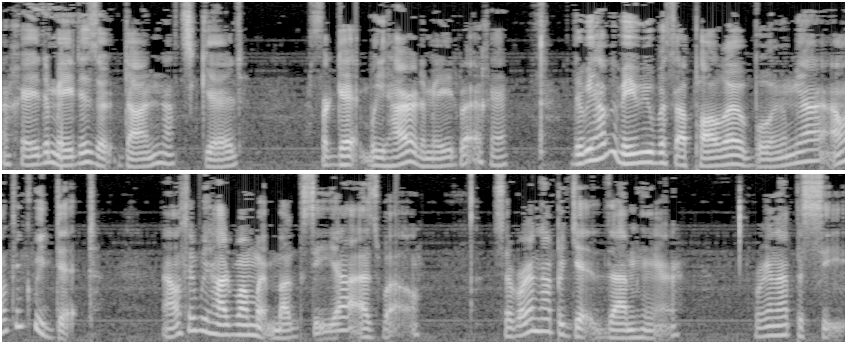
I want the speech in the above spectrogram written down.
Okay, the maid is done. That's good forget we hired a maid, but okay. Did we have a baby with Apollo Bloom yet? I don't think we did. I don't think we had one with Mugsy yet as well. So we're gonna have to get them here. We're gonna have to see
